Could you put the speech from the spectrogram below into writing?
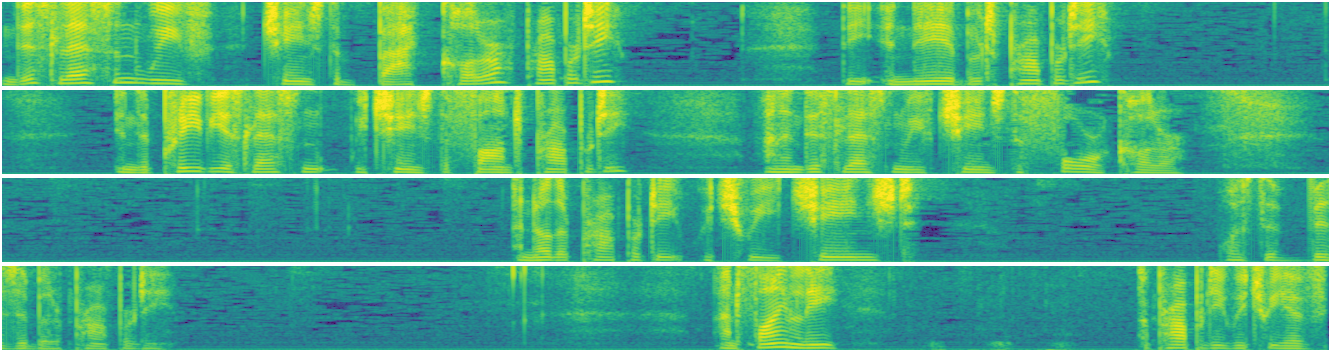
In this lesson, we've changed the back color property, the enabled property. In the previous lesson, we changed the font property, and in this lesson, we've changed the fore color. Another property which we changed was the visible property. And finally, a property which we have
